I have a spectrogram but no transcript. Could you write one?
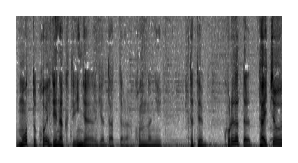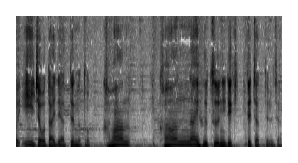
もっと声出なくていいんじゃないの？だったら、こんなに。だって、これだったら体調いい状態でやってるのと変わん、変わんない普通にでき出ちゃってるじゃん。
